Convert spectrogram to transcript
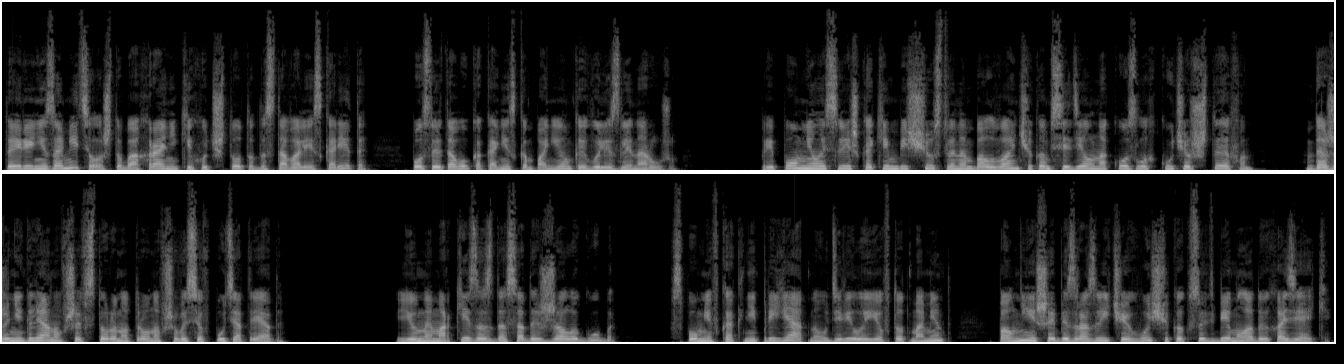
Терри не заметила, чтобы охранники хоть что-то доставали из кареты после того, как они с компаньонкой вылезли наружу. Припомнилось лишь, каким бесчувственным болванчиком сидел на козлах кучер Штефан, даже не глянувший в сторону тронувшегося в путь отряда. Юная маркиза с досадой сжала губы, вспомнив, как неприятно удивило ее в тот момент полнейшее безразличие возчика к судьбе молодой хозяйки.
